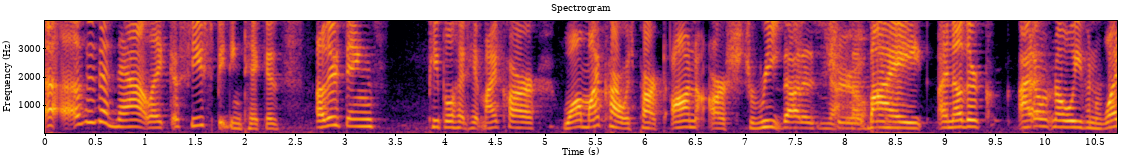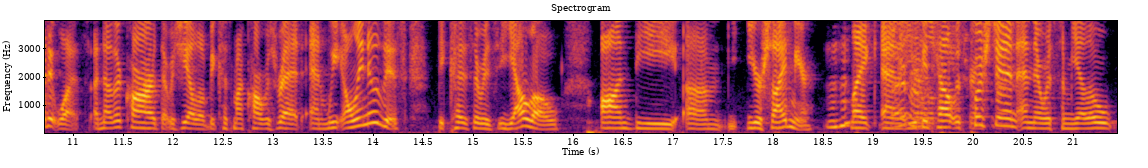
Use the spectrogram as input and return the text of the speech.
uh, other than that, like a few speeding tickets, other things, people had hit my car while my car was parked on our street. That is Yeah, true. by another. I don't know even what it was. Another car that was yellow because my car was red, and we only knew this because there was yellow on the um, your side mirror, like, and you remember could tell it was pushed in, and there was some yellow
